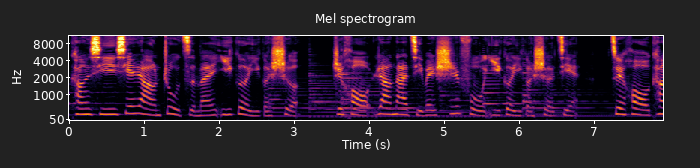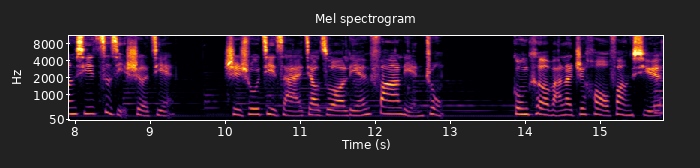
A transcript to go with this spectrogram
康熙先让柱子们一个一个射，之后让那几位师傅一个一个射箭，最后康熙自己射箭。史书记载叫做连发连中。功课完了之后放学，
